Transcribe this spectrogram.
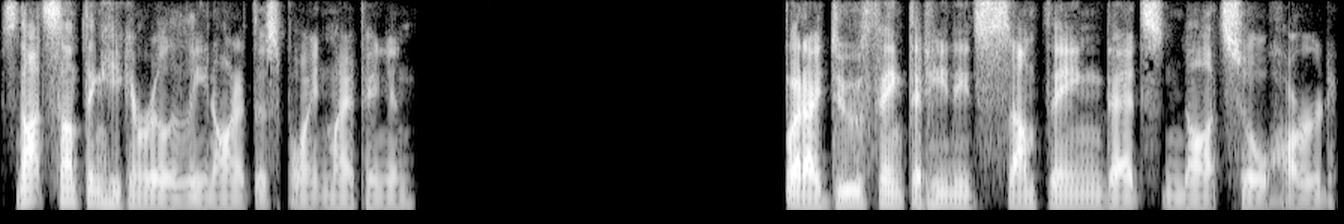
it's not something he can really lean on at this point, in my opinion. But I do think that he needs something that's not so hard.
